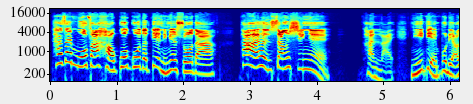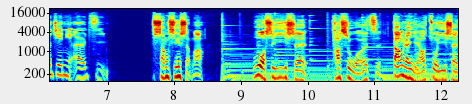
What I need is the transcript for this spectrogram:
他在魔法好锅锅的店里面说的啊。他还很伤心哎。看来你一点不了解你儿子。伤心什么？我是医生，他是我儿子，当然也要做医生。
